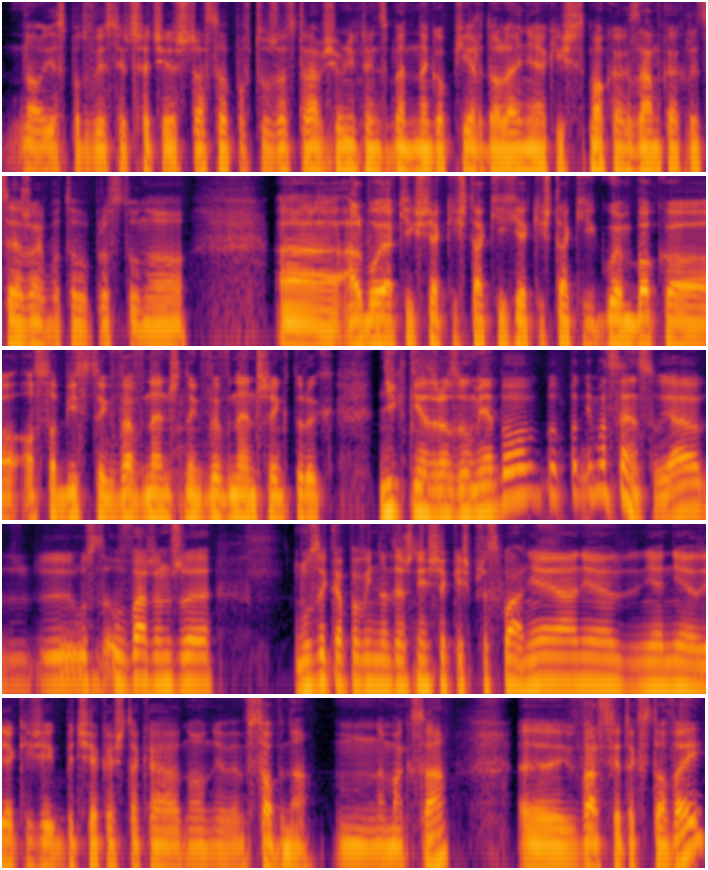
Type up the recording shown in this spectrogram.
no jest po 23, jeszcze raz to powtórzę, staram się uniknąć zbędnego pierdolenia, jakichś smokach, zamkach, rycerzach, bo to po prostu no, e, albo jakichś, jakichś takich, jakichś takich głęboko osobistych, wewnętrznych, wywnętrznych, których nikt nie zrozumie, bo, bo, bo nie ma sensu. Ja y, uważam, że muzyka powinna też nieść jakieś przesłanie, a nie, nie, nie jakieś, być jakaś taka, no nie wiem, wsobna mm, na maksa yy, w warstwie tekstowej.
